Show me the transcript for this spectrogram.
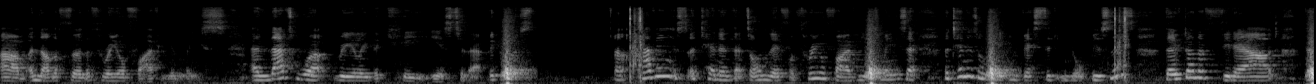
um, another further three or five year lease. And that's what really the key is to that because uh, having a tenant that's on there for three or five years means that the tenant's already invested in your business. They've done a fit out, the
